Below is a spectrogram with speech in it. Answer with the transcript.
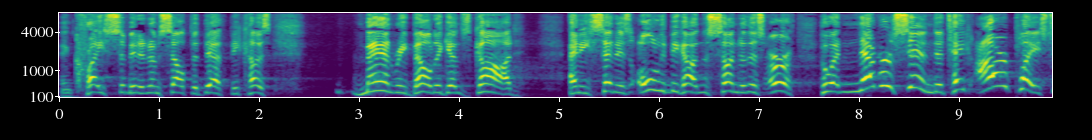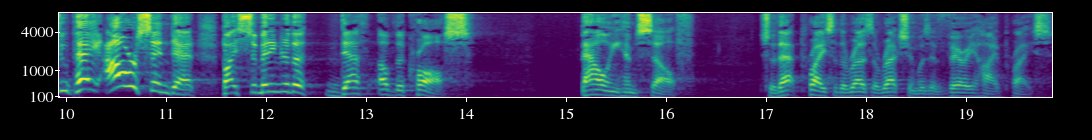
And Christ submitted himself to death because man rebelled against God and he sent his only begotten son to this earth who had never sinned to take our place, to pay our sin debt by submitting to the death of the cross, bowing himself. So that price of the resurrection was a very high price.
